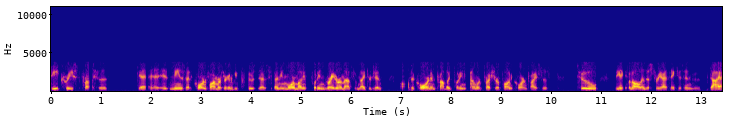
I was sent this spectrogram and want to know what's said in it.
decreased prices. It means that corn farmers are going to be produced, uh, spending more money, putting greater amounts of nitrogen onto corn, and probably putting downward pressure upon corn prices. Two, the ethanol industry, I think, is in dire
